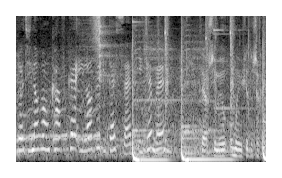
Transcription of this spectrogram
urodzinową kawkę i lody i deser. Idziemy. To ja już nie umiem się doczekać.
